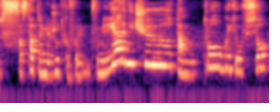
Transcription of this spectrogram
со статуями жутко фамильярничаю, там трогаю, все.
